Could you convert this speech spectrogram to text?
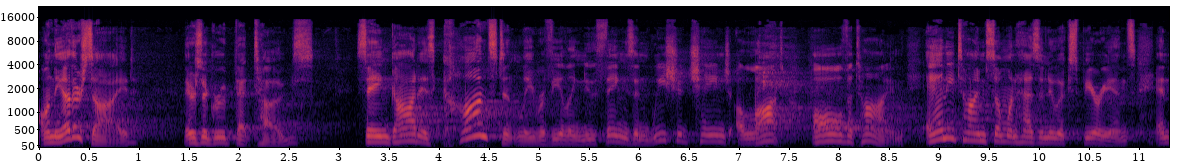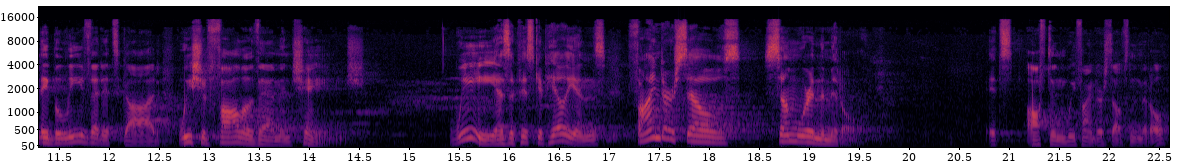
On the other side, there's a group that tugs, saying God is constantly revealing new things and we should change a lot all the time. Anytime someone has a new experience and they believe that it's God, we should follow them and change. We, as Episcopalians, find ourselves somewhere in the middle. It's often we find ourselves in the middle,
